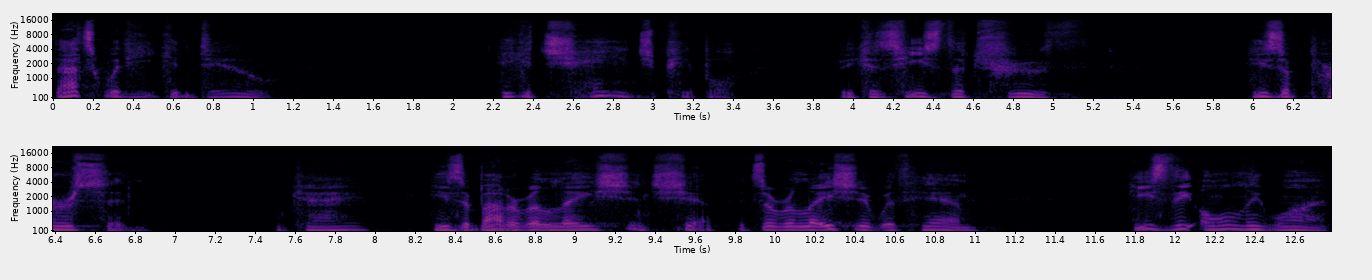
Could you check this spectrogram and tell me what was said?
That's what He can do. He could change people because He's the truth. He's a person, okay? He's about a relationship. It's a relationship with Him. He's the only one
